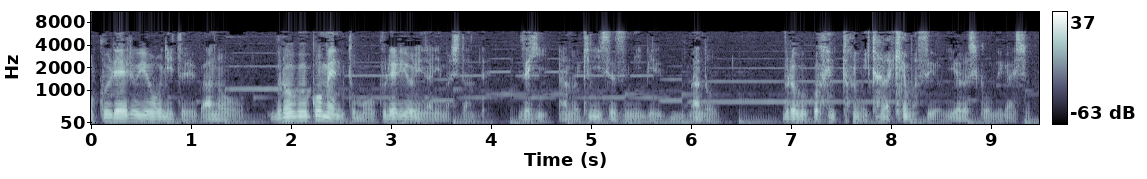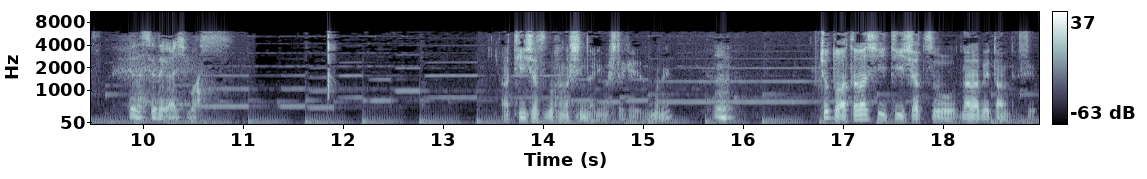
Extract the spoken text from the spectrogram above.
送れるようにというか、あの、ブログコメントも送れるようになりましたんで、ぜひ、あの、気にせずにビ、あの、ブログコメントもいただけますようによろしくお願いします。よろしくお願いします。あ、T シャツの話になりましたけれどもね。うん。ちょっと新しい T シャツを並べたんですよ。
